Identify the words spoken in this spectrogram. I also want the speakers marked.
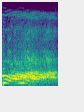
Speaker 1: Ah!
